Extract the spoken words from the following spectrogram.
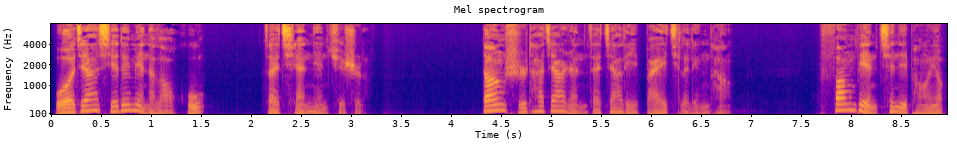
我家斜对面的老胡，在前年去世了。当时他家人在家里摆起了灵堂，方便亲戚朋友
